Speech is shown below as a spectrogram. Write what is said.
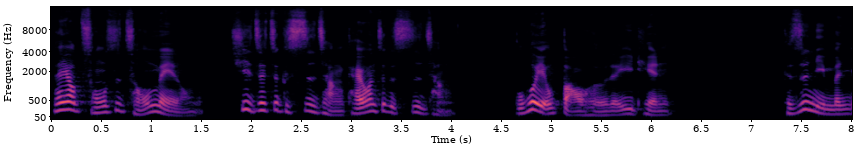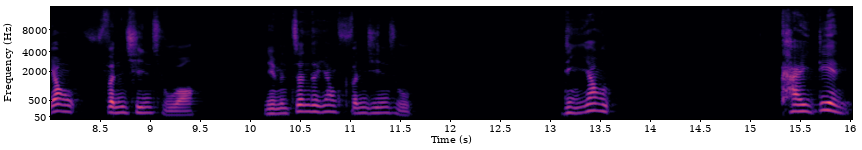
那要从事宠物美容，其实在这个市场，台湾这个市场不会有饱和的一天。可是你们要分清楚哦，你们真的要分清楚，你要开店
